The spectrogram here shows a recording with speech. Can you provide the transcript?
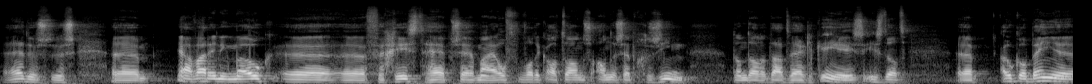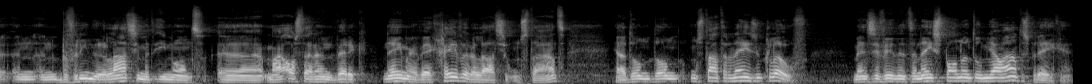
Hè? Dus, dus ehm, ja, waarin ik me ook eh, eh, vergist heb, zeg maar, of wat ik althans anders heb gezien dan dat het daadwerkelijk is, is dat eh, ook al ben je een, een bevriende relatie met iemand, maar als daar een werknemer-werkgever relatie ontstaat, ja, dan, dan ontstaat er ineens een kloof. Mensen vinden het ineens spannend om jou aan te spreken.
